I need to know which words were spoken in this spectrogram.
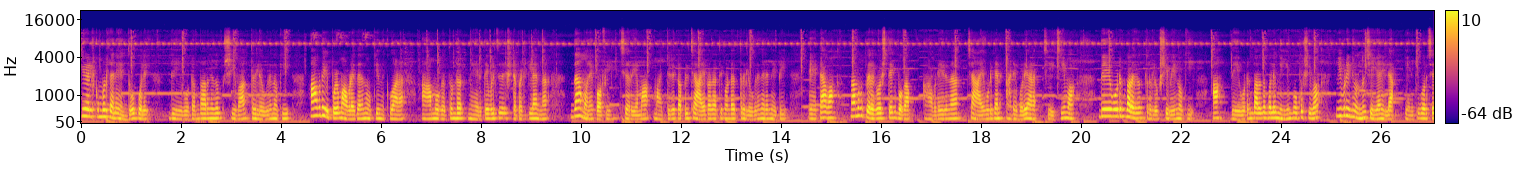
കേൾക്കുമ്പോൾ തന്നെ എന്തോ പോലെ. ദേവൂട്ടൻ പറഞ്ഞതും ശിവ ത്രിലോകിനെ നോക്കി. അവിടെ ഇപ്പോഴും അവളെ തന്നെ നോക്കി നിൽക്കുവാണ്. ആ മുഖത്തുണ്ട് നേരത്തെ വിളിച്ചത് ഇഷ്ടപ്പെട്ടിട്ടില്ല എന്ന്. ദാ മോനെ കോഫി. ചെറിയമ്മ മറ്റൊരു കപ്പിൽ ചായ പകർത്തിക്കൊണ്ട് ത്രിലോകിന് നേരെ നീട്ടി. ഏട്ടാവാ നമുക്ക് പിറകുവശത്തേക്ക് പോകാം. അവിടെ ഇരുന്ന് ചായ കുടിക്കാൻ അടിപൊളിയാണ്. ചേച്ചിയും വാ. ദേവൂട്ടൻ പറഞ്ഞതും ത്രിലോക് ശിവയെ നോക്കി. ആ ദേവൂട്ടൻ പറഞ്ഞതുപോലെ നീയും പോക്കു ശിവ. ഇവിടെ ഇനി ഒന്നും ചെയ്യാനില്ല. എനിക്ക് കുറച്ച്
